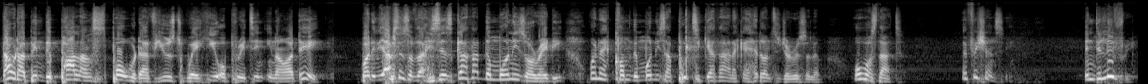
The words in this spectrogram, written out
That would have been the balance Paul would have used where he operating in our day. But in the absence of that, he says, gather the monies already. When I come, the monies are put together and I can head on to Jerusalem. What was that? Efficiency in delivery.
